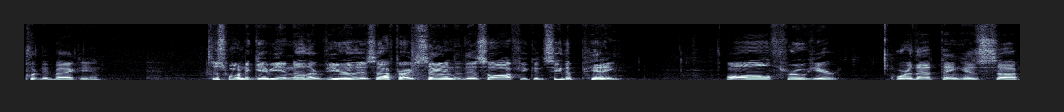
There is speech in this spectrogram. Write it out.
putting it back in. Just wanted to give you another view of this. After I've sanded this off, you can see the pitting all through here where that thing has, uh,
